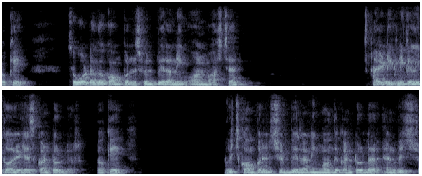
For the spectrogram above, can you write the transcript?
okay? So what are the components will be running on master? I technically call it as controller okay? Which components should be running on the controller and which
